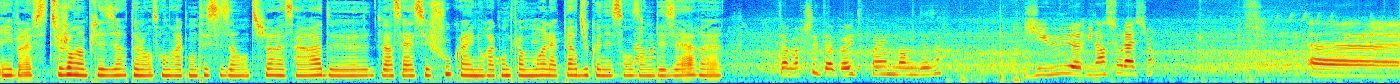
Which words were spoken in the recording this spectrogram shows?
Et bref, c'est toujours un plaisir de l'entendre raconter ses aventures à Sarah. De... Enfin, c'est assez fou quand elle nous raconte comme moi elle a perdu connaissance dans le désert. Euh. T'as marché, t'as pas eu de problème dans le désert? J'ai eu euh, une insolation. Euh...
